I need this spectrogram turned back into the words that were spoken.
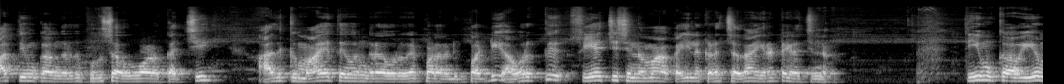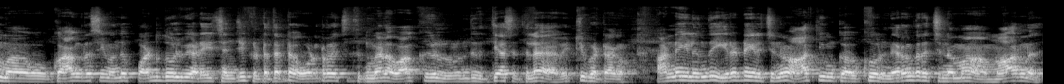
அதிமுகங்கிறது புதுசாக உருவான கட்சி. அதுக்கு மாயத்தேவருங்கிற ஒரு வேட்பாளரை நிப்பாட்டி அவருக்கு சுயேட்சை சின்னமாக கையில் கிடைச்சதான் இரட்டை இலை சின்னம். திமுகவையும் காங்கிரஸையும் வந்து படுதோல்வி அடைய செஞ்சு கிட்டத்தட்ட ஒன்றரை லட்சத்துக்கு மேலே வாக்குகள் வந்து வித்தியாசத்தில் வெற்றி பெற்றாங்க. அன்னையிலேருந்து இரட்டை சின்னம் அதிமுகவுக்கு ஒரு நிரந்தர சின்னமாக மாறினது.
